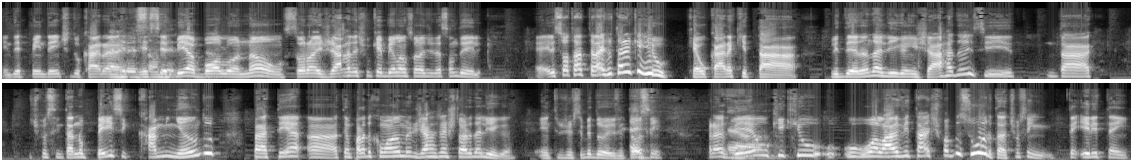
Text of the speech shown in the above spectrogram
independente do cara receber dele. a bola ou não, foram as jardas que o QB lançou na direção dele. É, ele só tá atrás do Tarek Hill, que é o cara que tá liderando a liga em jardas e tá, tipo assim, tá no pace caminhando para ter a, a temporada com o maior número de jardas na história da liga entre os recebedores. Então, é, assim, para é. ver o que, que o, o, Olave tá, tipo, absurdo, tá? Tipo assim, tem, ele tem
